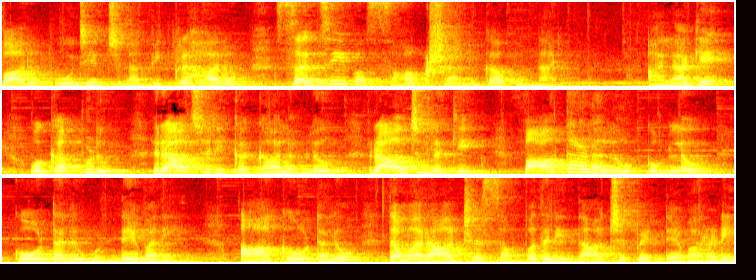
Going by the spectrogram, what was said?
వారు పూజించిన విగ్రహాలు సజీవ సాక్ష్యాలుగా ఉన్నాయి. అలాగే ఒకప్పుడు రాజరిక కాలంలో రాజులకి పాతాళలోకంలో కోటలు ఉండేవని ఆ కోటలో తమ రాజ్య సంపదని దాచిపెట్టేవారని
